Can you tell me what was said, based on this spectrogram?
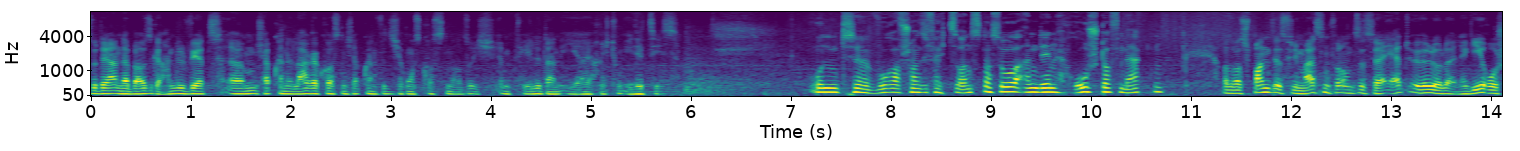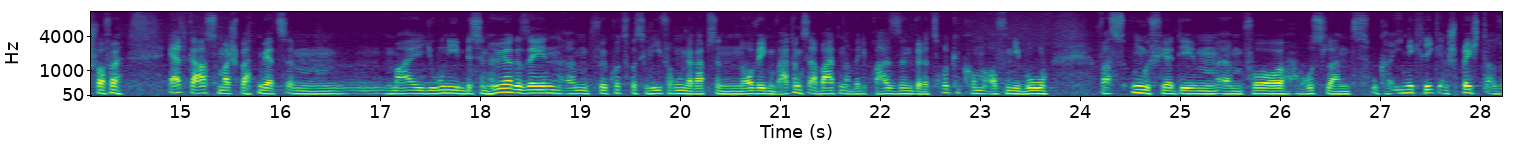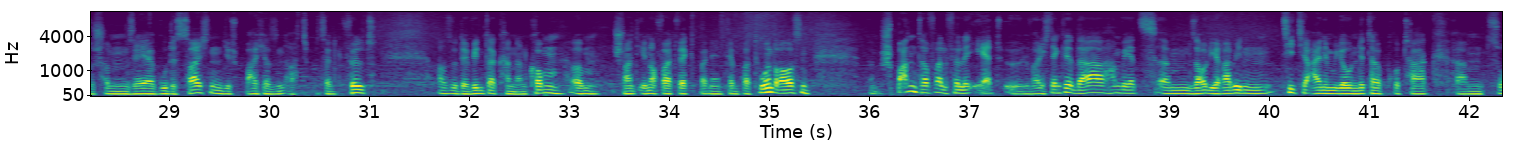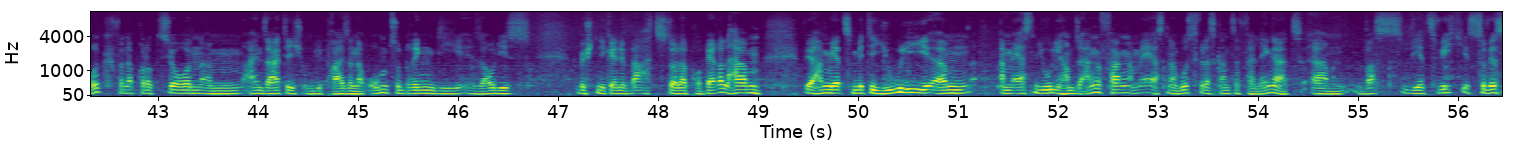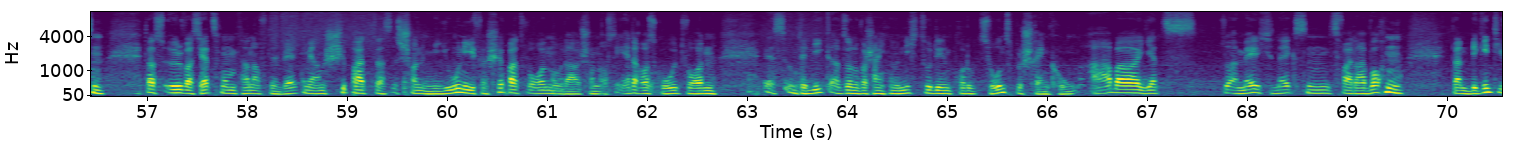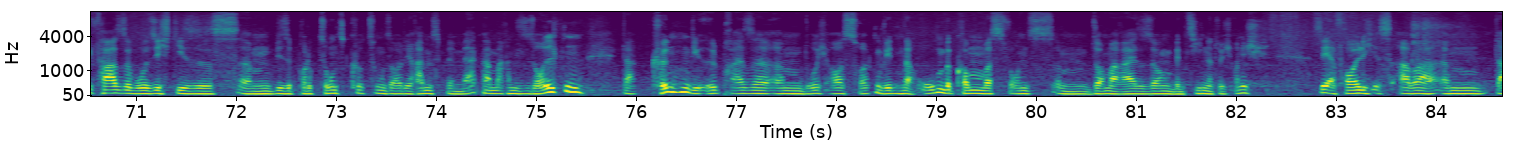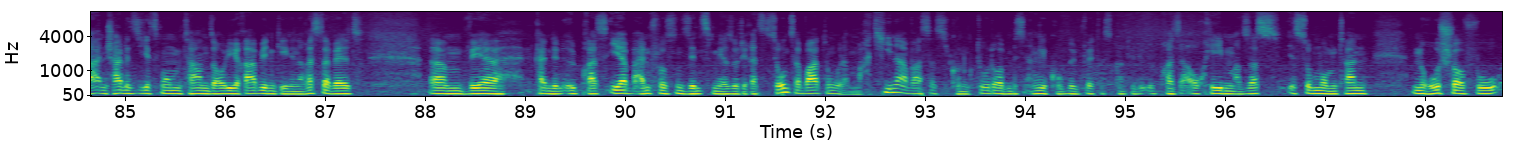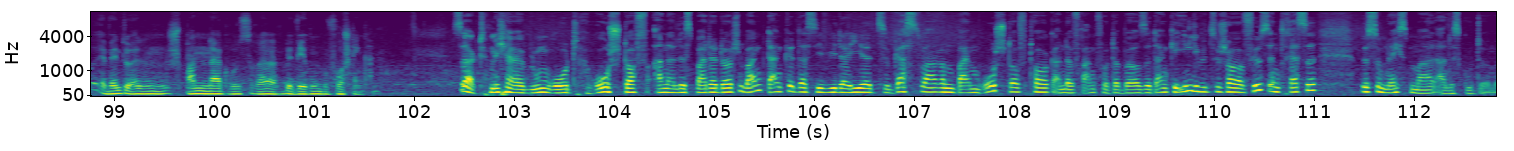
zu der an der Börse gehandelt wird. Ähm, ich habe keine Lagerkosten, ich habe keine Versicherungskosten. Also ich empfehle dann eher Richtung ETCs. Und äh, worauf schauen Sie vielleicht sonst noch so an den Rohstoffmärkten? Also was spannend ist für die meisten von uns ist ja Erdöl oder Energierohstoffe. Erdgas zum Beispiel hatten wir jetzt im Mai, Juni ein bisschen höher gesehen ähm, für kurzfristige Lieferungen. Da gab es in Norwegen Wartungsarbeiten, aber die Preise sind wieder zurückgekommen auf ein Niveau, was ungefähr dem ähm, vor Russland-Ukraine-Krieg entspricht. Also schon ein sehr gutes Zeichen. Die Speicher sind 80 Prozent gefüllt. Also der Winter kann dann kommen. Ähm, scheint eh noch weit weg bei den Temperaturen draußen. Spannend auf alle Fälle Erdöl, weil ich denke, da haben wir jetzt, ähm, Saudi-Arabien zieht ja eine Million Liter pro Tag ähm, zurück von der Produktion, ähm, einseitig, um die Preise nach oben zu bringen. Die Saudis möchten die gerne über 80 Dollar pro Barrel haben. Wir haben jetzt Mitte Juli, ähm, am 1. Juli haben sie angefangen, am 1. August wird das Ganze verlängert. Ähm, was jetzt wichtig ist zu wissen, das Öl, was jetzt momentan auf den Weltmeeren schippert, das ist schon im Juni verschippert worden oder schon aus der Erde rausgeholt worden. Es unterliegt also wahrscheinlich noch nicht zu den Produktionsbeschränkungen. Aber jetzt so allmählich in den nächsten zwei, drei Wochen. Dann beginnt die Phase, wo sich dieses, ähm, diese Produktionskürzungen Saudi-Arabiens bemerkbar machen sollten. Da könnten die Ölpreise ähm, durchaus Rückenwind nach oben bekommen, was für uns im Sommerreisesaison Benzin natürlich auch nicht sehr erfreulich ist. Aber ähm, da entscheidet sich jetzt momentan Saudi-Arabien gegen den Rest der Welt. Ähm, wer kann den Ölpreis eher beeinflussen? Sind es mehr so die Rezessionserwartungen oder macht China was, dass die Konjunktur dort ein bisschen angekurbelt wird? Das könnte die Ölpreise auch heben. Also das ist so momentan ein Rohstoff, wo eventuell eine spannender, größere Bewegung bevorstehen kann. Sagt Michael Blumroth, Rohstoffanalyst bei der Deutschen Bank. Danke, dass Sie wieder hier zu Gast waren beim Rohstofftalk an der Frankfurter Börse. Danke Ihnen, liebe Zuschauer, fürs Interesse. Bis zum nächsten Mal. Alles Gute.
